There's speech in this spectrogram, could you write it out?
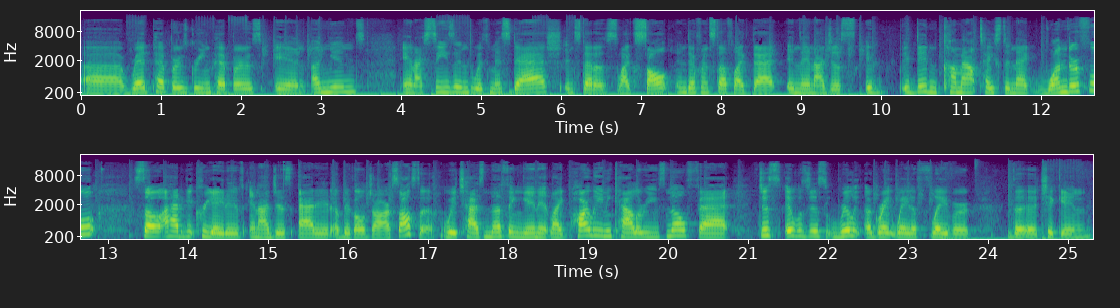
uh, red peppers, green peppers, and onions and I seasoned with Miss Dash instead of like salt and different stuff like that. And then I just it it didn't come out tasting that wonderful. So I had to get creative and I just added a big old jar of salsa, which has nothing in it, like hardly any calories, no fat. Just it was just really a great way to flavor the chicken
